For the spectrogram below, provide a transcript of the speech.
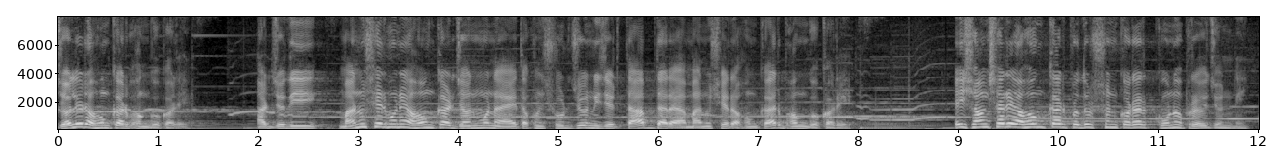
জলের অহংকার ভঙ্গ করে। আর যদি মানুষের মনে অহংকার জন্ম নেয়, তখন সূর্য নিজের তাপ দ্বারা মানুষের অহংকার ভঙ্গ করে। এই সংসারে অহংকার প্রদর্শন করার কোনো প্রয়োজন নেই।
